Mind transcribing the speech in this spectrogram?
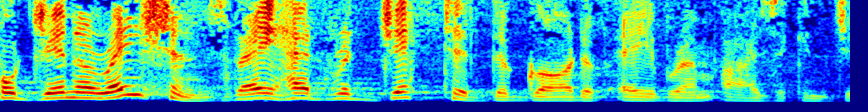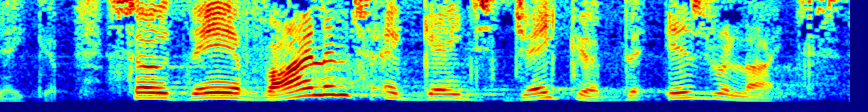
For generations they had rejected the God of Abraham, Isaac, and Jacob. So their violence against Jacob, the Israelites,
